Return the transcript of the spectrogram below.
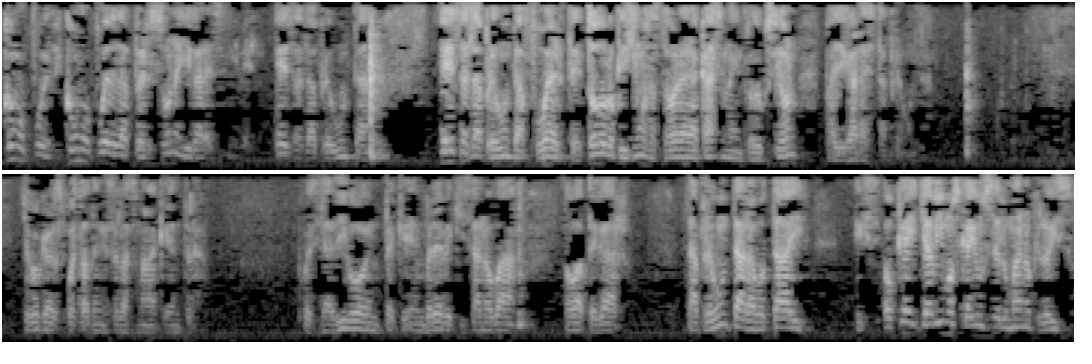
¿Cómo puede? ¿Cómo puede la persona llegar a ese nivel? Esa es la pregunta. Esa es la pregunta fuerte. Todo lo que dijimos hasta ahora era casi una introducción para llegar a esta pregunta. Yo creo que la respuesta tiene que ser la semana que entra. Pues si la digo en, en breve, quizá no va, no va a pegar. La pregunta, Rabotai, es, ok, ya vimos que hay un ser humano que lo hizo.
